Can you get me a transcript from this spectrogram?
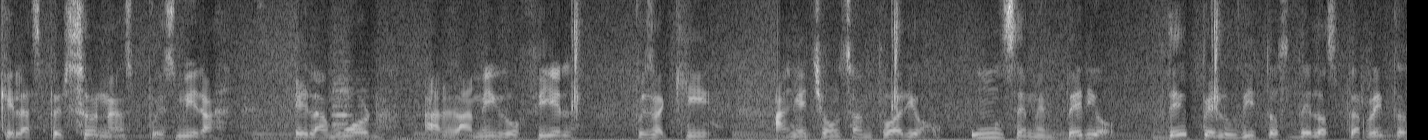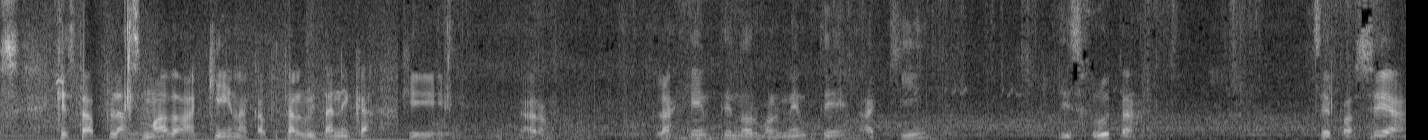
que las personas, pues mira, el amor al amigo fiel, pues aquí han hecho un santuario, un cementerio de peluditos, de los perritos, que está plasmado aquí en la capital británica. Que, claro, la gente normalmente aquí disfruta, se pasea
